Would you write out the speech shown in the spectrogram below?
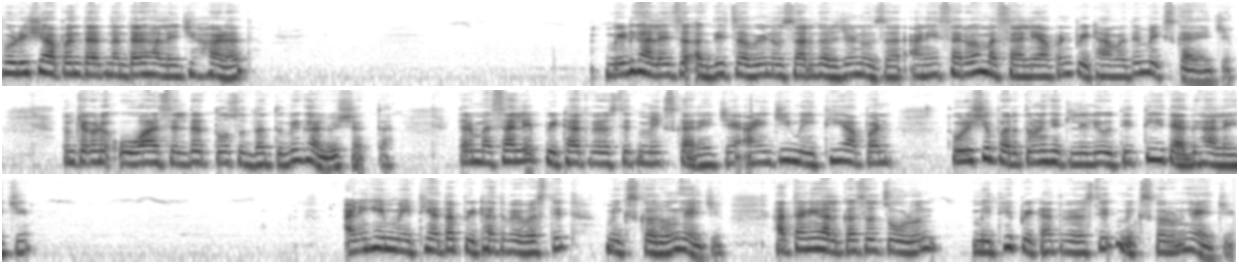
थोडीशी आपण त्यात नंतर घालायची हळद. मीठ घालायचं अगदी चवीनुसार गरजेनुसार आणि सर्व मसाले आपण पिठामध्ये मिक्स करायचे. तुमच्याकडे ओवा असेल तर तो सुद्धा तुम्ही घालू शकता. तर मसाले पिठात व्यवस्थित मिक्स करायचे आणि जी मेथी आपण थोडीशी परतून घेतलेली होती ती त्यात घालायची. आणि ही मेथी आता पिठात व्यवस्थित मिक्स करून घ्यायची. हाताने हलकंसं चोळून मेथी पिठात व्यवस्थित मिक्स करून घ्यायची.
